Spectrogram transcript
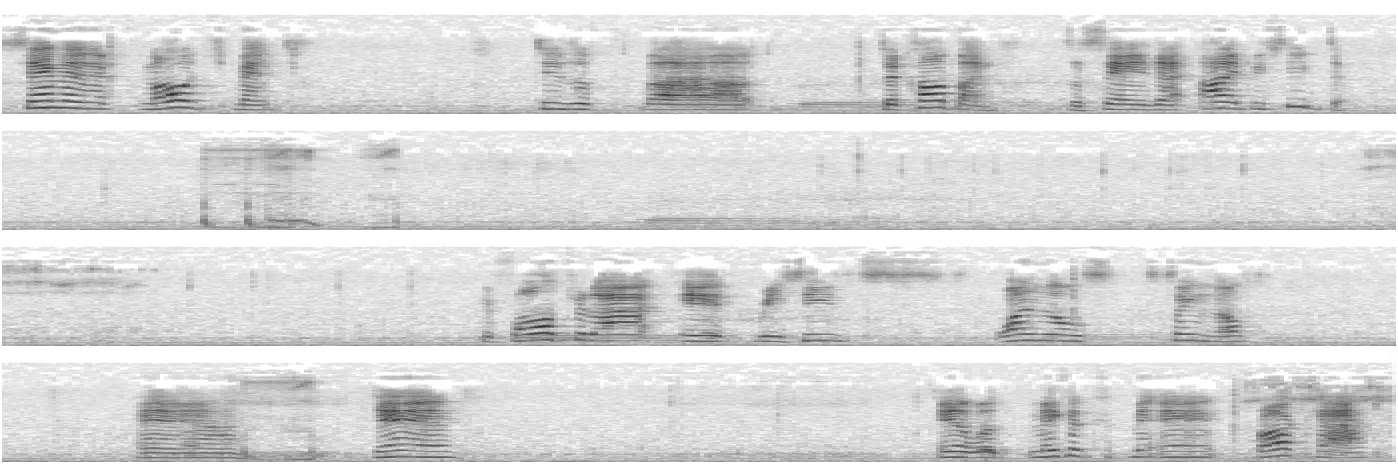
send an acknowledgement to the uh, the to say that I received it. If after that it receives one of those signals and then it would make a commitment broadcast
